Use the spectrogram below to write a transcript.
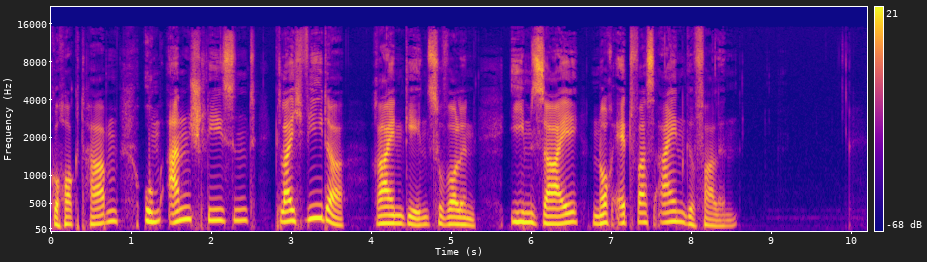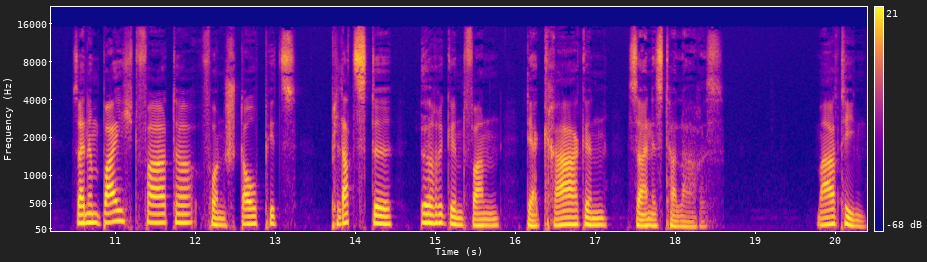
gehockt haben, um anschließend gleich wieder reingehen zu wollen, ihm sei noch etwas eingefallen. Seinem Beichtvater von Staupitz platzte irgendwann der Kragen seines Talares. Martin,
